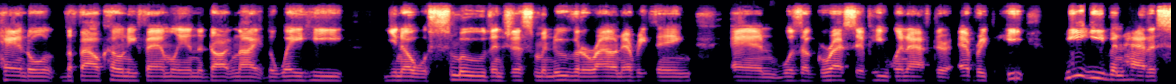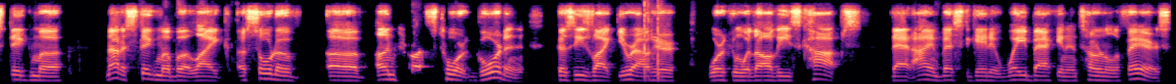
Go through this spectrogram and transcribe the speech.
handled the Falcone family in the Dark Knight, the way he, you know, was smooth and just maneuvered around everything and was aggressive. He went after every he he even had a stigma, not a stigma, but like a sort of uh, untrust toward Gordon because he's like, you're out here working with all these cops that I investigated way back in internal affairs.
